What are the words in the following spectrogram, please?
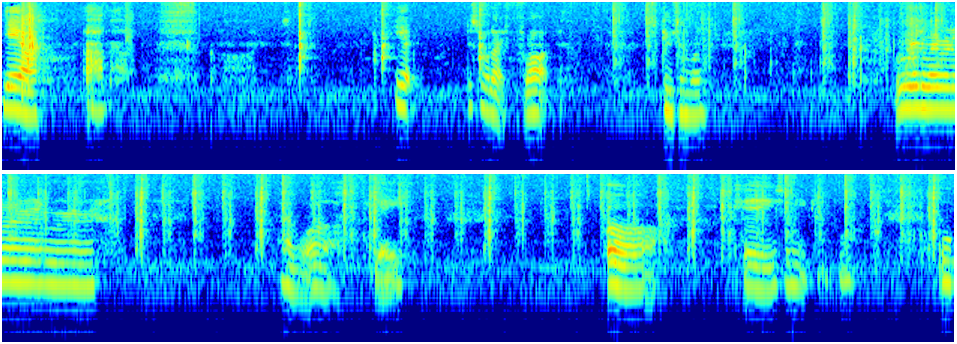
yeah, um, yeah, that's what I thought. Let's do somewhere. Run away, run away, run away. Oh, wow. Yay. Oh. Okay, so many people. All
